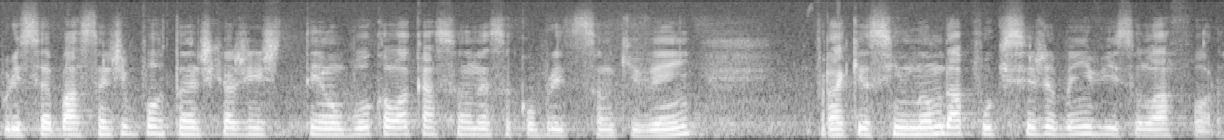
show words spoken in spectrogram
Por isso é bastante importante que a gente tenha uma boa colocação nessa competição que vem, para que assim o nome da PUC seja bem visto lá fora.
